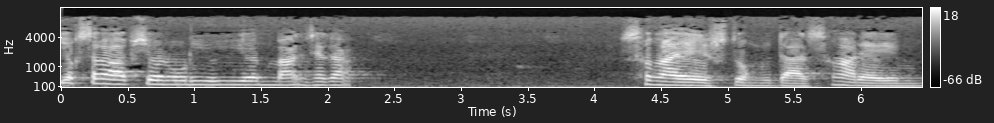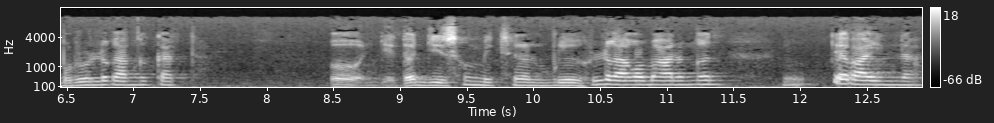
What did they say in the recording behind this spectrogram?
역사가 없이 온 우리 유연 만세가 성하의 수동류다 성아래에 물을 흘러간 것 같다. 언제든지 성 밑에는 물이 흘러가고 마는 건 때가 있나?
